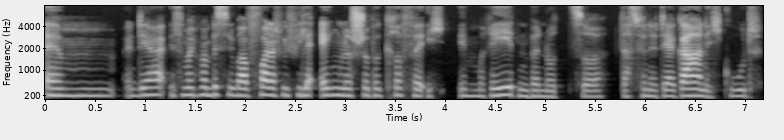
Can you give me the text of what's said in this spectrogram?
ähm, der ist manchmal ein bisschen überfordert, wie viele englische Begriffe ich im Reden benutze. Das findet der gar nicht gut.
